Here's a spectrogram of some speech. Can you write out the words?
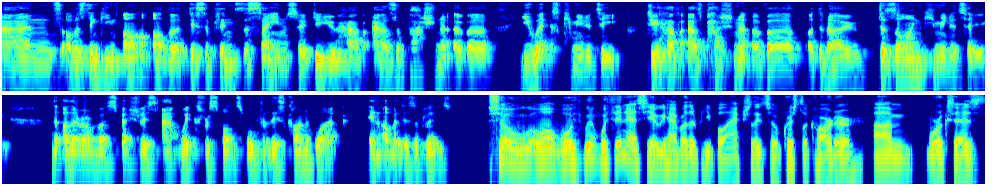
and I was thinking, are other disciplines the same? So, do you have as a passionate of a UX community? Do you have as passionate of a, I don't know, design community? Are there other specialists at Wix responsible for this kind of work in other disciplines? So, well, within SEO, we have other people actually. So, Crystal Carter um, works as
